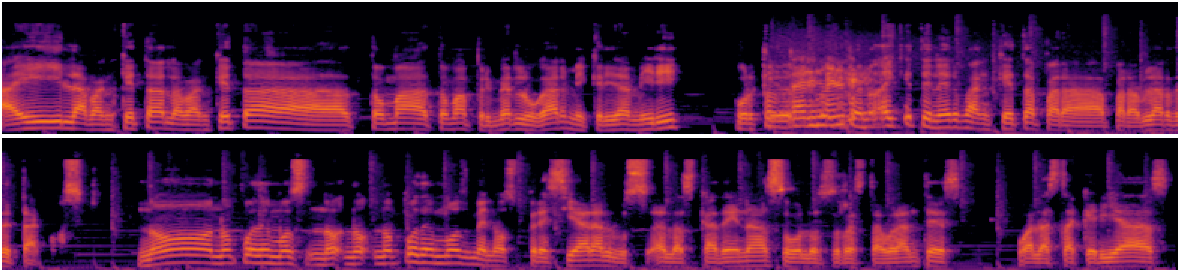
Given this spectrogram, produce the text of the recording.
ahí la banqueta, la banqueta toma, toma primer lugar, mi querida Miri, porque Bueno, hay que tener banqueta para, para hablar de tacos. No, no podemos, no, no, no podemos menospreciar a, los, a las cadenas o los restaurantes o a las taquerías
